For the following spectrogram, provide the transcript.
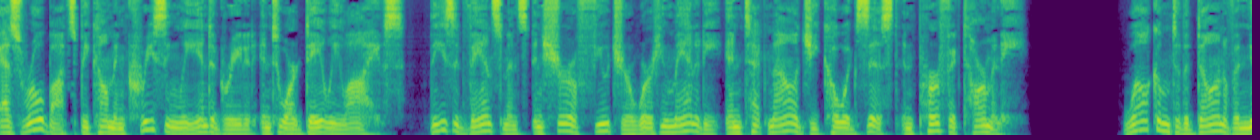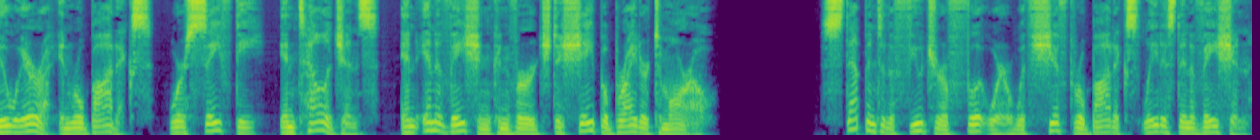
As robots become increasingly integrated into our daily lives, these advancements ensure a future where humanity and technology coexist in perfect harmony. Welcome to the dawn of a new era in robotics, where safety, intelligence, and innovation converge to shape a brighter tomorrow. Step into the future of footwear with Shift Robotics' latest innovation,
